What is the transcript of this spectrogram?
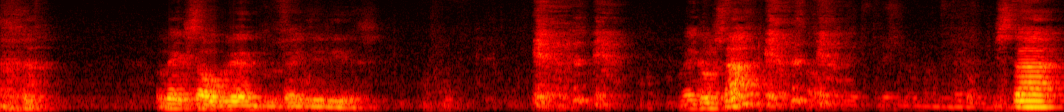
Onde é que está o grande profeta Elias? Onde é que ele está? Está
